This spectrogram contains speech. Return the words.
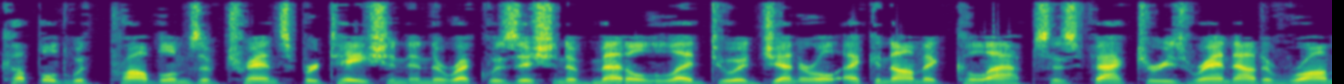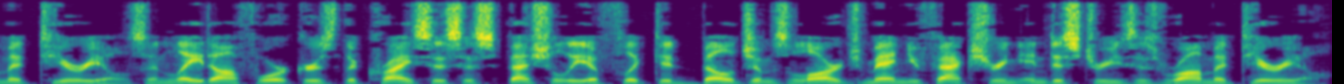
coupled with problems of transportation and the requisition of metal, led to a general economic collapse as factories ran out of raw materials and laid off workers. The crisis especially afflicted Belgium's large manufacturing industries as raw material.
